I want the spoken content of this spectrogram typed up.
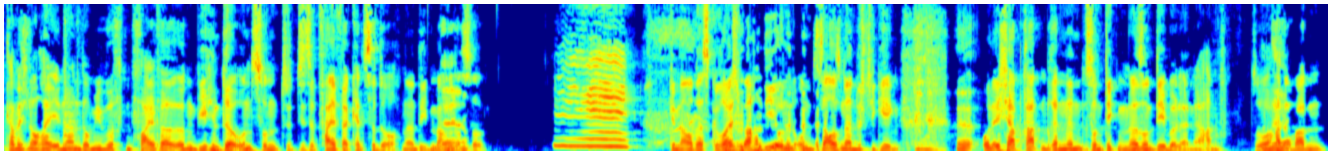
kann mich noch erinnern, Domi wirft einen Pfeifer irgendwie hinter uns und diese Pfeifer kennst du doch, ne? Die machen ja, doch so. Genau, das Geräusch machen die und, und sausen dann durch die Gegend. Ja. Und ich habe gerade einen brennenden, so einen dicken, ne, so einen Debel in der Hand. So ja. hat aber einen,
